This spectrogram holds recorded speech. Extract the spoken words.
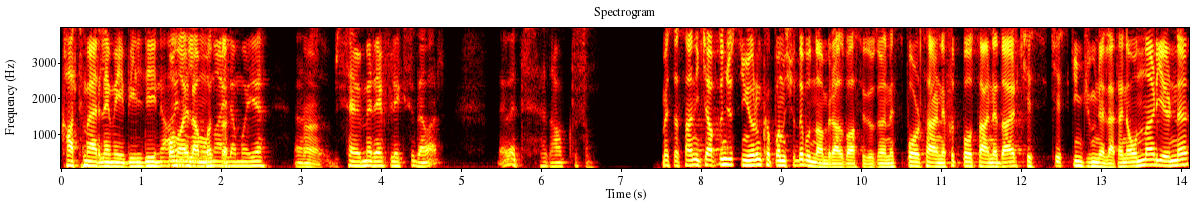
katmerlemeyi, bildiğini Onaylanması. onaylamayı e, sevme refleksi de var. Evet, haklısın. Mesela sen iki hafta önce Senior'un kapanışında bundan biraz bahsediyordun. Hani spor tarihine, futbol tarihine dair kes, keskin cümleler. Hani onlar yerine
